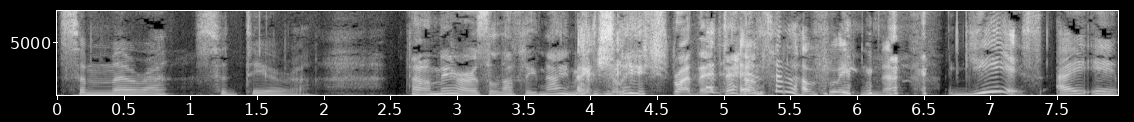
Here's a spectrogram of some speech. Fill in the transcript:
Samira Sedira. Amira is a lovely name, actually. you should write that down. It's a lovely name. yes, A M.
